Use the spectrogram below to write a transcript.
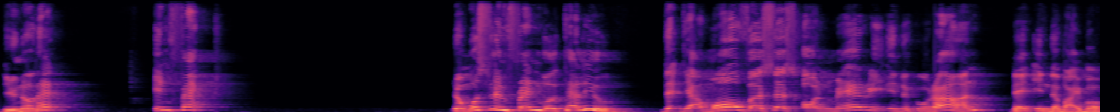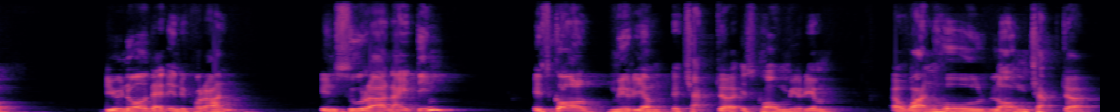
Do you know that? In fact, your Muslim friend will tell you that there are more verses on Mary in the Quran than in the Bible. Do you know that in the Quran, in Surah 19, it's called Miriam. The chapter is called Miriam. A one whole long chapter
